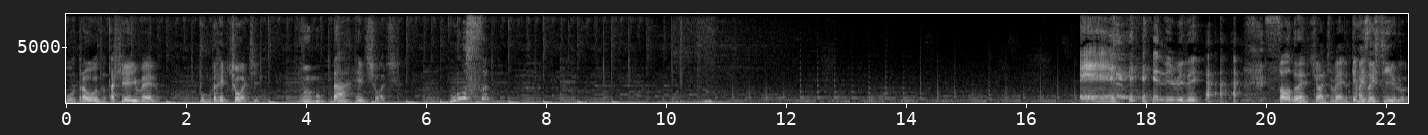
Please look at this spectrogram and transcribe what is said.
Outra, outra. Tá cheio, velho. Vamos dar headshot. Vamos dar headshot. Nossa! Eliminei. Só do headshot, velho. Tem mais dois tiros.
